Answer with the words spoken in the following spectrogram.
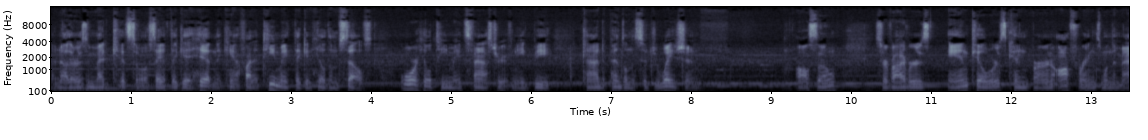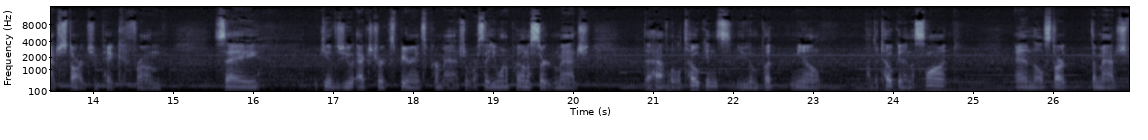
Another is a med kit, so say if they get hit and they can't find a teammate, they can heal themselves, or heal teammates faster if need be. Kind of depends on the situation. Also, survivors and killers can burn offerings when the match starts. You pick from, say, gives you extra experience per match, or say you want to play on a certain match that have little tokens. You can put, you know, put the token in a slot, and they'll start the match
